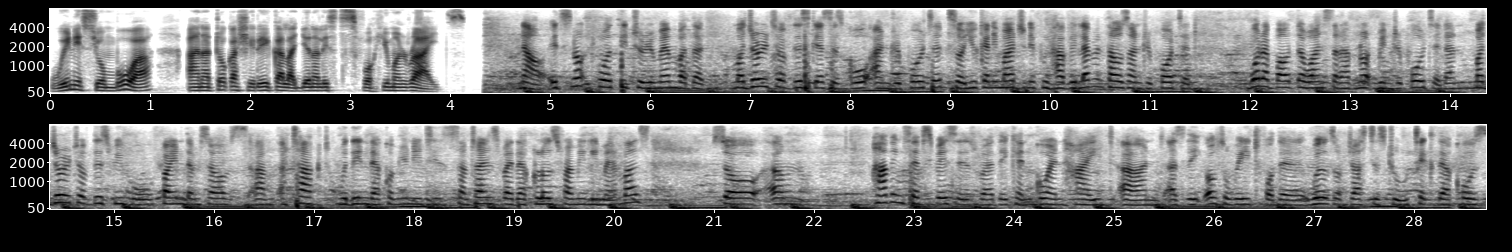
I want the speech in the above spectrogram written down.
Winnie Siombua anatoka shirika la Journalists for Human Rights. Now, it's not worthy to remember that majority of these cases go unreported. So you can imagine if we have 11,000 reported, what about the ones that have not been reported? And majority of these people find themselves um, attacked within their communities, sometimes by their close family members. So um, having safe spaces where they can go and hide and as they also wait for the wheels of justice to take their course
